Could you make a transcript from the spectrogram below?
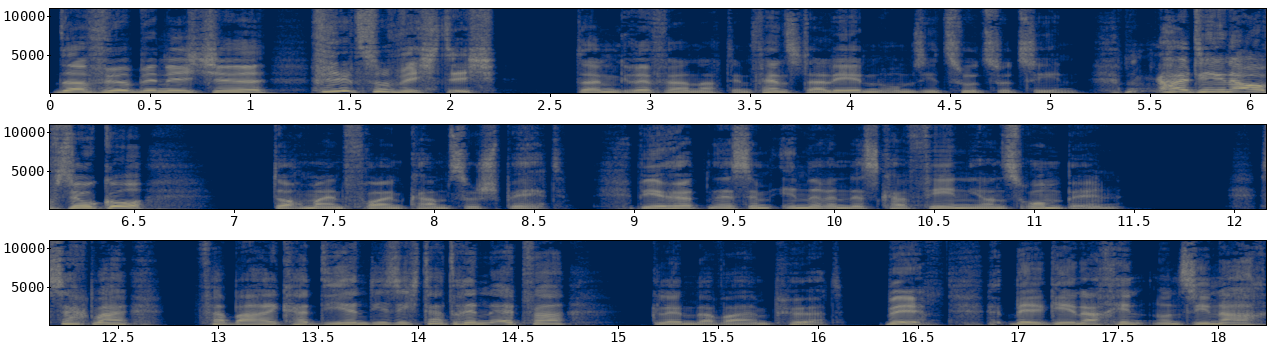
Dafür bin ich äh, viel zu wichtig. Dann griff er nach den Fensterläden, um sie zuzuziehen. Halte ihn auf, Suko! Doch mein Freund kam zu spät. Wir hörten es im Inneren des Cafenions rumpeln. Sag mal, verbarrikadieren die sich da drin etwa? Glenda war empört. Bill, Bill, geh nach hinten und sieh nach,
